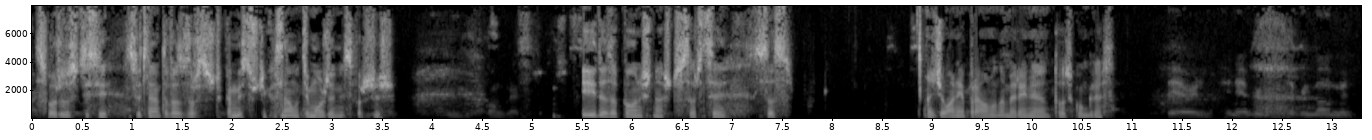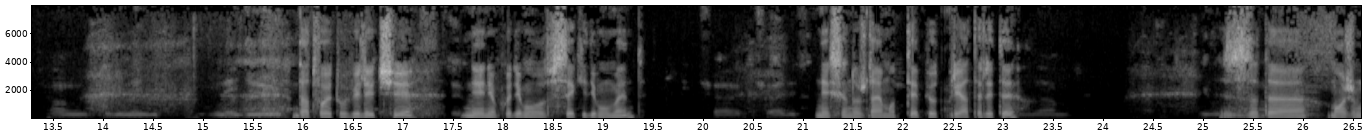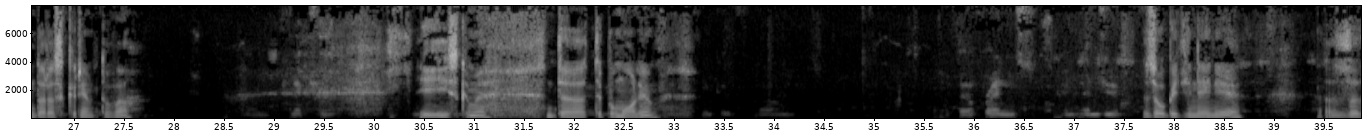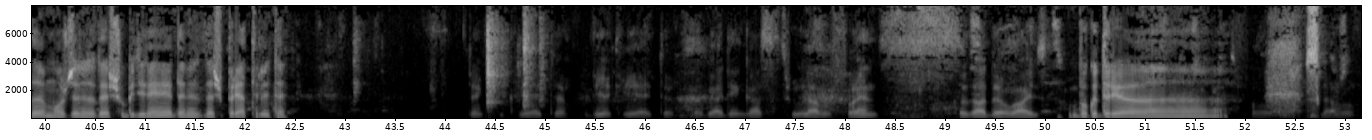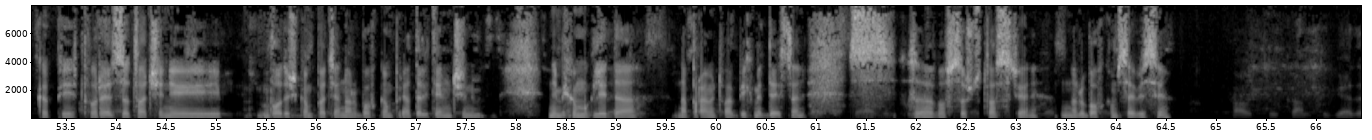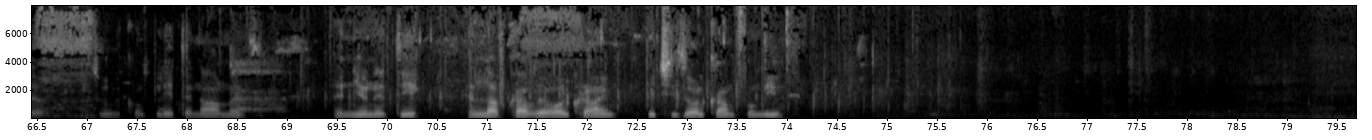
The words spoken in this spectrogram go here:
свързваш, ти си светлината възвръщаща към източника, само ти може да ни свържеш и да запълниш нашето сърце с желание и правилно намерение на този конгрес. Да, Твоето величие не е необходимо във всеки един момент. Ние се нуждаем от теб и от приятелите, за да можем да разкрием това. И искаме да те помолим за обединение, за да можеш да не дадеш обединение, да не дадеш приятелите. Thank you, Creator, Благодаря, скъпи Творец, за това, че ни водиш към пътя на любов към приятелите, иначе не, не биха могли да направим това. Бихме действали в същото това състояние на любов към себе си. and unity and love cover all crime, which is all come from you.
